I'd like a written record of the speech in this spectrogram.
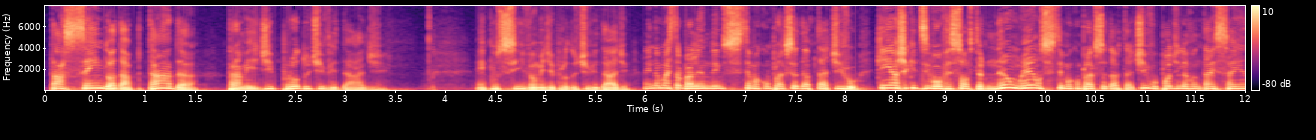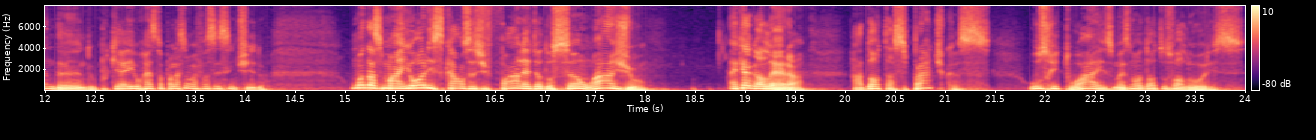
está sendo adaptada para medir produtividade. É impossível medir produtividade, ainda mais trabalhando dentro do sistema complexo adaptativo. Quem acha que desenvolver software não é um sistema complexo adaptativo pode levantar e sair andando, porque aí o resto da palestra não vai fazer sentido. Uma das maiores causas de falha de adoção ágil é que a galera adota as práticas, os rituais, mas não adota os valores.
